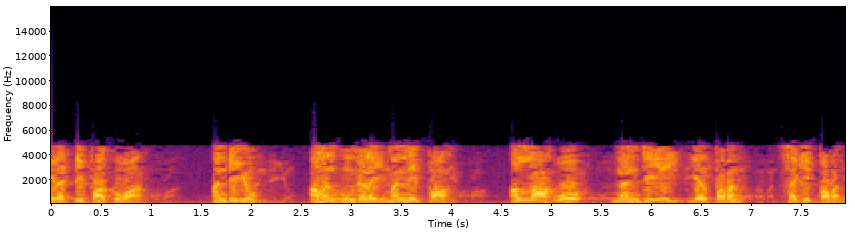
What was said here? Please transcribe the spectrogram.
இரட்டிப்பாக்குவான் அன்றியும் அவன் உங்களை மன்னிப்பான். அல்லாஹுவோ நன்றியை ஏற்பவன் சகிப்பவன்.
